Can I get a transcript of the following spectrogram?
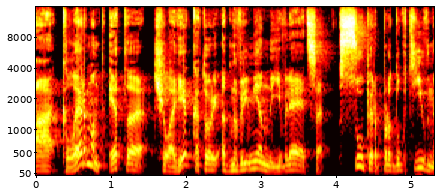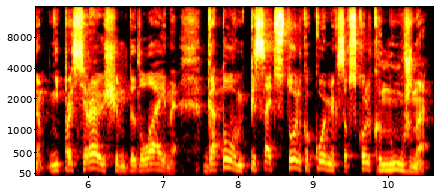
А Клэрмонт – это человек, который одновременно является суперпродуктивным, не просирающим дедлайны, готовым писать столько комиксов, сколько нужно.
